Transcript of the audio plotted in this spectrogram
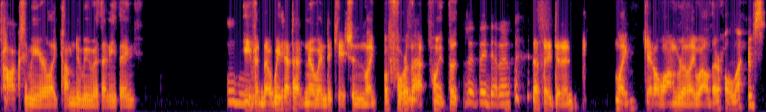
talk to me or like come to me with anything? Mhm. Even though we had had no indication like before that point that that they didn't. that they didn't like get along really well their whole lives.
